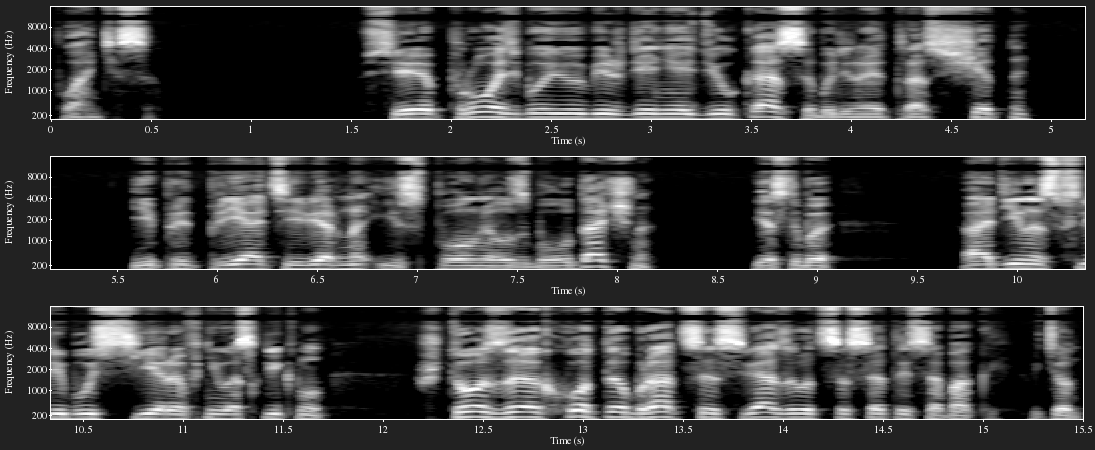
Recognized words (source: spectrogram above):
Пуантиса. Все просьбы и убеждения Дюкаса были на этот раз тщетны, и предприятие верно исполнилось бы удачно, если бы один из флебусьеров не воскликнул, что за охота, братцы, связываться с этой собакой? Ведь он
